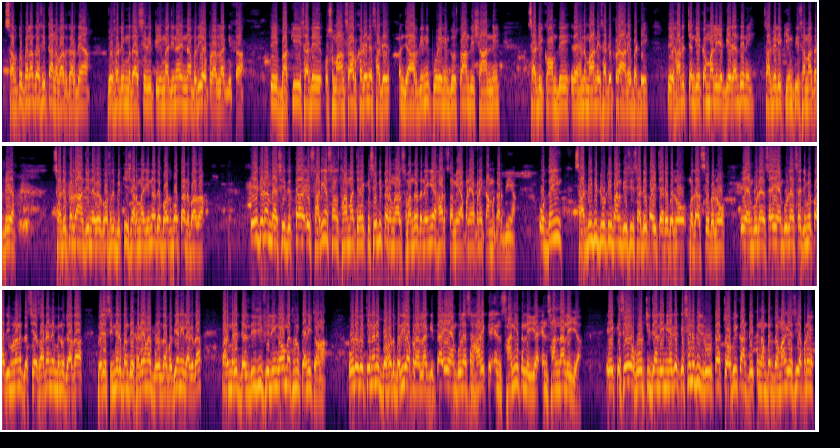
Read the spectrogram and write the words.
ਸਭ ਤੋਂ ਪਹਿਲਾਂ ਤਾਂ ਅਸੀਂ ਧੰਨਵਾਦ ਕਰਦੇ ਹਾਂ ਜੋ ਸਾਡੀ ਮਦਰਸੇ ਦੀ ਟੀਮ ਆ, ਜਿਨ੍ਹਾਂ ਨੇ ਇੰਨਾ ਵਧੀਆ ਉਪਰਾਲਾ ਕੀਤਾ। ਤੇ ਬਾਕੀ ਸਾਡੇ ਉਸਮਾਨ ਸਾਹਿਬ ਖੜੇ ਨੇ, ਸਾਡੇ ਪੰਜਾਬ ਦੀ ਨਹੀਂ, ਪੂਰੇ ਹਿੰਦੁਸਤਾਨ ਦੀ ਸ਼ਾਨ ਨੇ। ਸਾਡੀ ਕੌਮ ਦੇ ਰਹਿਨੁਮਾ ਨੇ, ਸਾਡੇ ਭਰਾ ਨੇ ਵੱਡੇ। ਤੇ ਹਰ ਚੰਗੇ ਕੰਮਾਂ ਲਈ ਅੱਗੇ ਰਹਿੰਦੇ ਨੇ, ਸਾਡੇ ਲਈ ਕੀਮਤੀ ਸਮਾਂ ਕੱਢਿਆ। ਸਾਡੇ ਪ੍ਰਧਾਨ ਜੀ, ਨਗਰ ਕੌਂਸਲ ਵਿੱਕੀ ਸ਼ਰਮਾ ਜੀ, ਇਹਨਾਂ ਤੇ ਬਹੁਤ ਬਹੁਤ ਧੰਨਵਾਦ ਆ। ਇਹ ਜਿਹੜਾ ਮੈਸੇਜ ਦਿੱਤਾ, ਇਹ ਸਾਰੀਆਂ ਸੰਸਥਾਵਾਂ, ਚਾਹੇ ਕਿਸੇ ਵੀ ਧਰਮ ਨਾਲ ਸੰਬੰਧਿਤ ਨੇਗੇ ਹਰ ਸਮੇਂ ਆਪਣੇ ਆਪਣੇ ਕੰਮ ਕਰਦੀਆਂ। ਉਦਾਂ ਹੀ ਸਾਡੀ ਵੀ ਡਿਊਟੀ ਬਣਦੀ ਸੀ, ਸਾਡੇ ਭਾਈਚਾਰੇ ਵੱਲੋਂ, ਮਦਰਸੇ ਵੱਲੋਂ, ਇਹ ਐਂਬੂਲੈਂਸ ਹੈ ਇਹ ਐਂਬੂਲੈਂਸ ਹੈ ਜਿਵੇਂ ਭਾਜੀ ਉਹਨਾਂ ਨੇ ਦੱਸਿਆ, ਸਾਰਿਆਂ ਨੇ ਮੈਨੂੰ ਜ਼ਿਆਦਾ ਮੇਰੇ ਸੀਨੀਅਰ ਬੰਦੇ ਖੜੇ ਆ, ਮੈਂ ਬੋਲਦਾ ਵਧੀਆ ਨਹੀਂ ਲੱਗਦਾ, ਪਰ ਮੇਰੇ ਦਿਲ ਦੀ ਜੀ ਫੀਲਿੰਗ ਆ, ਉਹ ਮੈਂ ਤੁਹਾਨੂੰ ਕਹਿਣੀ ਚਾਹਣਾ। ਉਹਦੇ ਵਿੱਚ ਇਹਨਾਂ ਨੇ ਬਹੁਤ ਵਧੀਆ ਉਪਰਾਲਾ ਕੀਤਾ, ਇਹ ਐਂਬੂਲੈਂਸ ਹਰ ਇੱਕ ਇਨਸਾਨੀਅਤ ਲਈ ਆ, ਇਨਸਾਨਾਂ ਲਈ ਆ। ਇਹ ਕਿਸੇ ਹੋਰ ਚੀਜ਼ਾਂ ਲਈ ਨਹੀਂ ਹੈਗਾ। ਕਿਸੇ ਨੂੰ ਵੀ ਜ਼ਰੂਰਤ ਆ 24 ਘੰਟੇ ਇੱਕ ਨੰਬਰ ਦਵਾਂਗੇ ਅਸੀਂ ਆਪਣੇ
